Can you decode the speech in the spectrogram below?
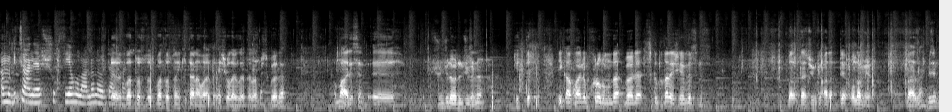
ama bir tane şu siyah olandan öldü Evet, arkadaşlar. Vatos'ta, Vatos'tan iki tane vardı. Eş olarak zaten almıştık böyle. Ama maalesef e, üçüncü, dördüncü günü gitti. İlk akvaryum kurulumunda böyle sıkıntılar yaşayabilirsiniz. Balıklar çünkü adapte olamıyor bazen. Bizim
